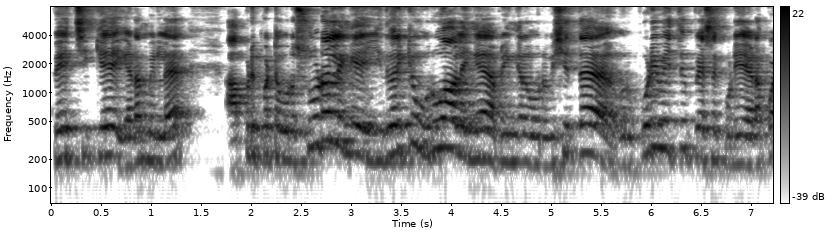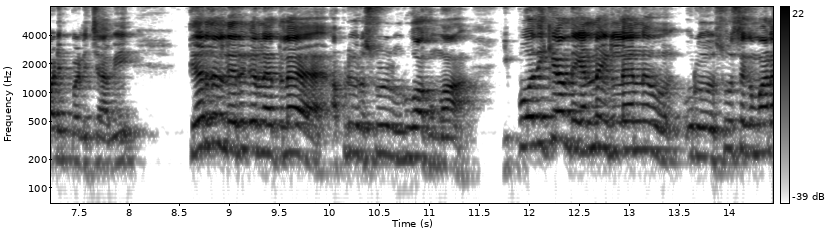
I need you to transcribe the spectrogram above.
பேச்சுக்கே இடமில்லை அப்படிப்பட்ட ஒரு சூழல் இங்கே இது வரைக்கும் உருவாகலைங்க அப்படிங்கிற ஒரு விஷயத்த ஒரு பொடி வைத்து பேசக்கூடிய எடப்பாடி பழனிசாமி தேர்தல் நெருங்குற நேரத்தில் அப்படி ஒரு சூழல் உருவாகுமா? இப்போதைக்கு அந்த எண்ணம் இல்லைன்னு ஒரு சூசகமான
